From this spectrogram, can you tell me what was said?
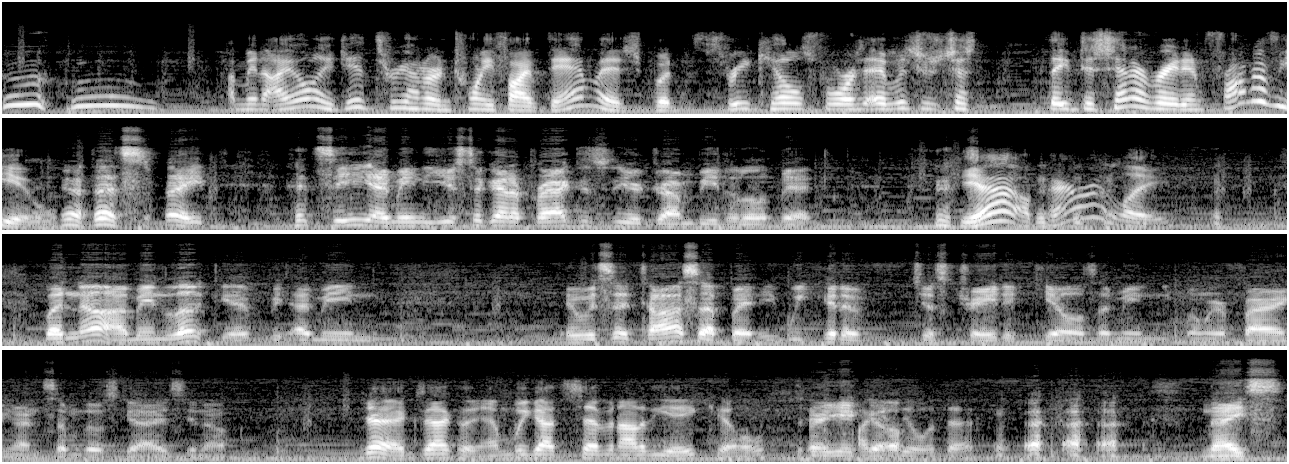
I mean, I only did 325 damage, but three kills, four. It was just they disintegrate in front of you. Yeah, that's right. See, I mean, you still got to practice your drum beat a little bit. yeah, apparently. But no, I mean, look, it, I mean, it was a toss-up, but we could have just traded kills. I mean, when we were firing on some of those guys, you know. Yeah, exactly. And we got seven out of the eight kills. There you I go. can deal with that. nice.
